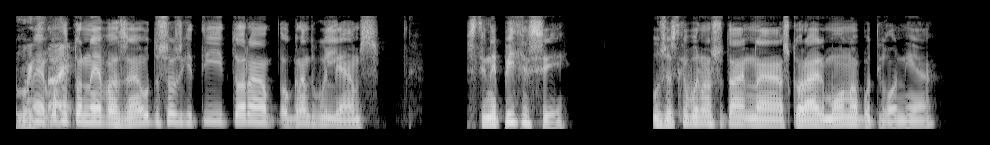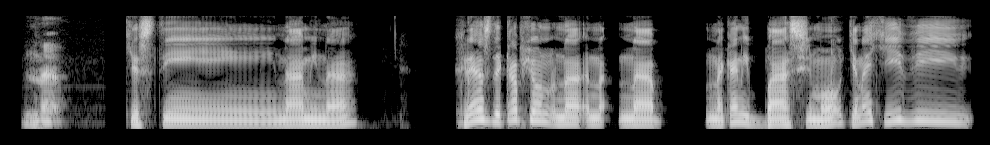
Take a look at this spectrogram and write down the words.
βοηθάει. Ναι, εγώ θα τον έβαζα ούτως όσο γιατί τώρα ο Grant Williams στην επίθεση ουσιαστικά μπορεί να, σουτά, να σκοράρει μόνο από τη γωνία. Ναι. Και στην άμυνα χρειάζεται κάποιον να, να, να, να κάνει μπάσιμο και να έχει ήδη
